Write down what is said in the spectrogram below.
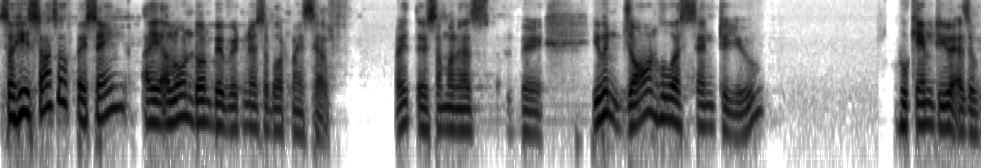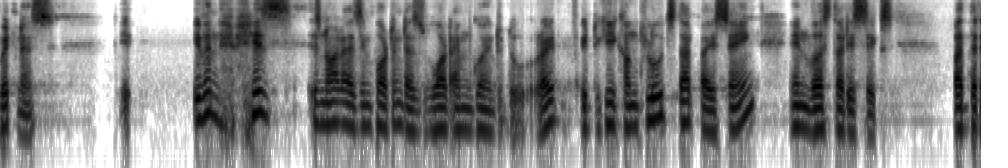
So he starts off by saying, I alone don't bear witness about myself. Right? There's someone else bearing. Even John, who was sent to you, who came to you as a witness, even his is not as important as what I'm going to do, right? It, he concludes that by saying in verse 36, but the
